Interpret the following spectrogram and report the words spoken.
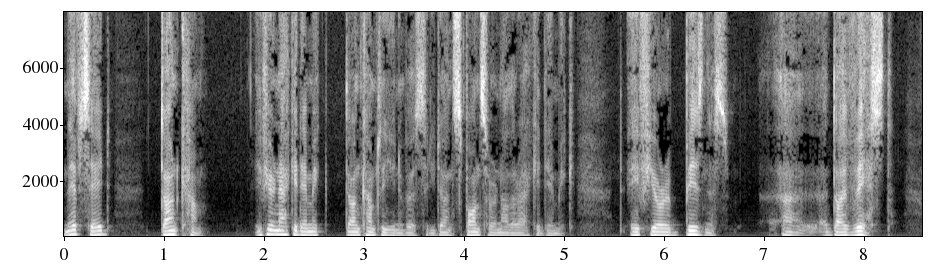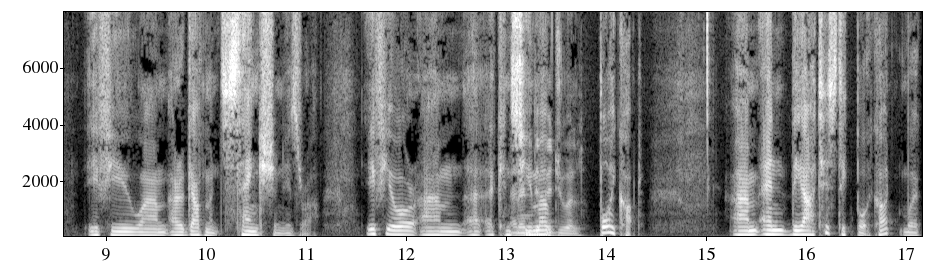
They've said, don't come. If you're an academic, don't come to the university. Don't sponsor another academic. If you're a business, uh, divest. If you um, are a government, sanction Israel. If you're um, a, a consumer, individual. boycott. Um, and the artistic boycott, where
